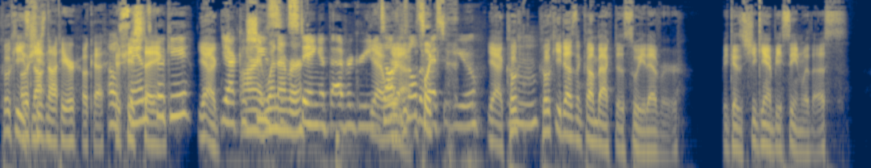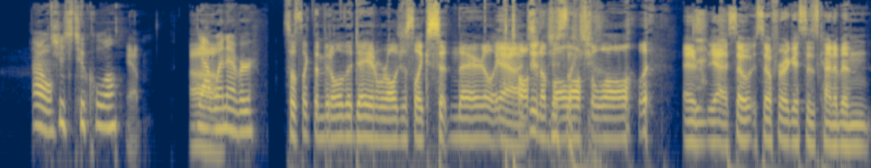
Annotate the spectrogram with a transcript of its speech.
cookies oh, she's not here. Okay, Oh, 'cause she's Sans staying. Cookie? yeah yeah, because All right, she's whenever. staying at the Evergreen. Yeah, it's all, we're- it's all it's the like- rest of you. yeah cook, Mhm. cookie doesn't come back to the suite ever because she can't be seen with us Oh, She's too cool. yeah, Uh, whenever. So it's like the middle of the day, and we're all just like sitting there, like Yeah, tossing just- a ball like- off the wall. and yeah, so so Fergus has kind of been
